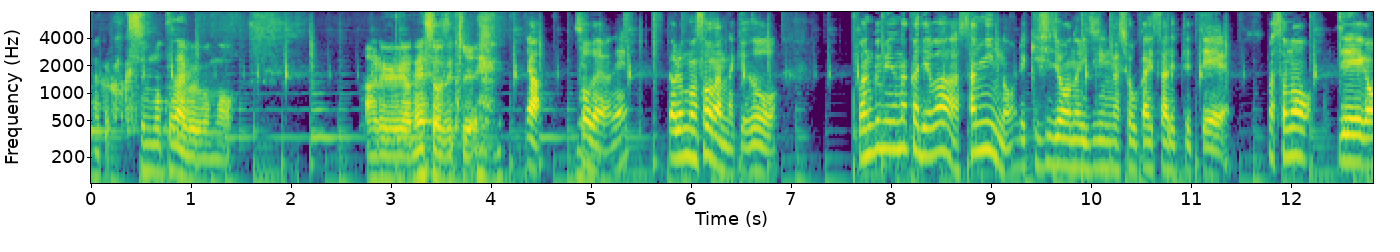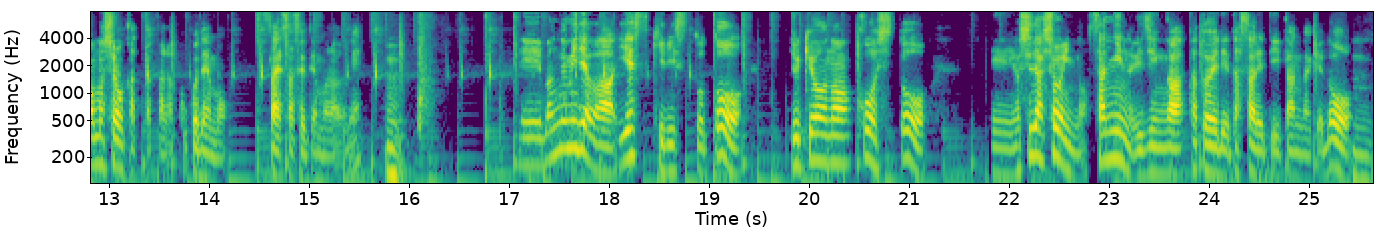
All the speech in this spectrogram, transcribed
なんか確信持てない部分もあるよね、正直。いやそうだよね。俺もそうなんだけど番組の中では3人の歴史上の偉人が紹介されてて、まあ、その事例が面白かったからここでも伝えさせてもらうね。うん。で番組ではイエス・キリストと儒教の孔子と、えー吉田松陰の3人の偉人が例えで出されていたんだけど、うん。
